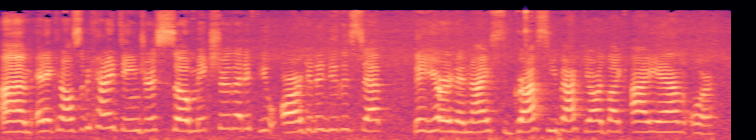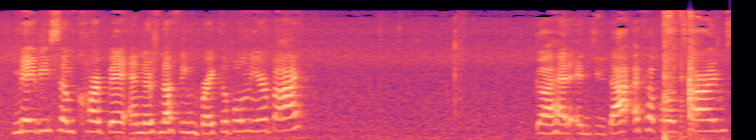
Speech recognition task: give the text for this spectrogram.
um, and it can also be kind of dangerous, so make sure that if you are to do this step, that you're in a nice grassy backyard like I am, or maybe some carpet and there's nothing breakable nearby. Go ahead and do that a couple of times.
